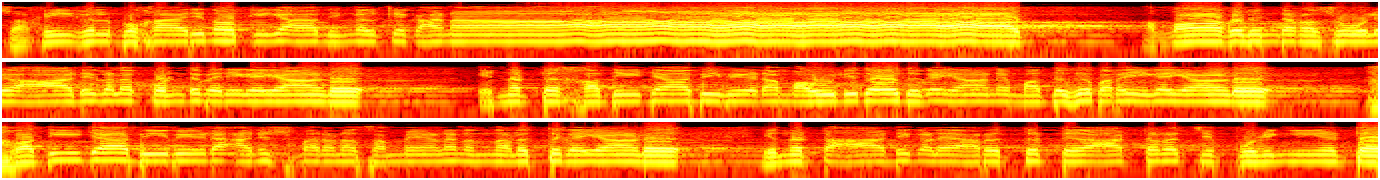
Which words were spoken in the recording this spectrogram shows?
സഹീഹുൽ ബുഖാരി നോക്കിയാ നിങ്ങൾക്ക് കാണാം. അള്ളാഹുവിന്റെ റസൂൽ ആടുകളെ കൊണ്ടുവരികയാണ്. എന്നിട്ട് ഖദീജ ബീവിയുടെ മൗലിതോതുകയാണ് മധുഹ് പറയുകയാണ്. ഖദീജ ബീവിയുടെ അനുസ്മരണ സമ്മേളനം നടത്തുകയാണ്. എന്നിട്ട് ആടുകളെ അറുത്തിട്ട് ആട്ടിറച്ചി പുഴുങ്ങിയിട്ട്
